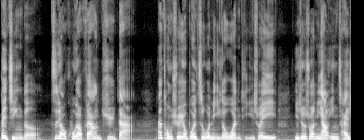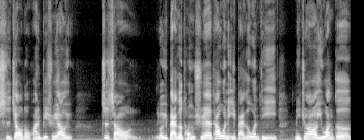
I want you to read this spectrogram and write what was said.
背景的资料库要非常巨大。那同学又不会只问你一个问题，所以也就是说，你要因材施教的话，你必须要至少有一百个同学，他问你一百个问题，你就要一万个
